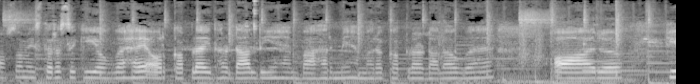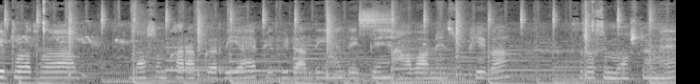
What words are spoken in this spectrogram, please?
मौसम इस तरह से किया हुआ है और कपड़ा इधर डाल दिए हैं, बाहर में हमारा कपड़ा डाला हुआ है और फिर थोड़ा थोड़ा मौसम ख़राब कर दिया है, फिर भी डाल दिए हैं। देखते हैं, हवा में सूखेगा, इस तरह से मौसम है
